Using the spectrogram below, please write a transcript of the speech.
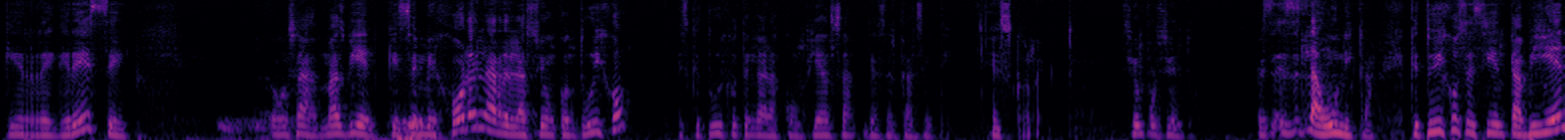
que regrese, o sea, más bien, que se mejore la relación con tu hijo, es que tu hijo tenga la confianza de acercarse a ti. Es correcto. 100%. Es- esa es la única. Que tu hijo se sienta bien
